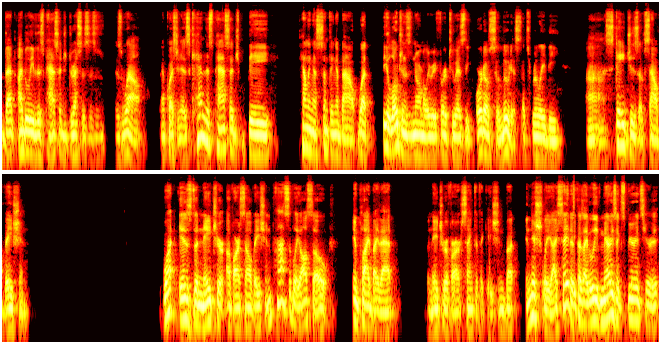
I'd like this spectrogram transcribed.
that I believe this passage addresses as, as well. That question is Can this passage be telling us something about what theologians normally refer to as the Ordo Salutis? That's really the uh, stages of salvation. What is the nature of our salvation? Possibly also implied by that, the nature of our sanctification. But initially, I say this because I believe Mary's experience here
